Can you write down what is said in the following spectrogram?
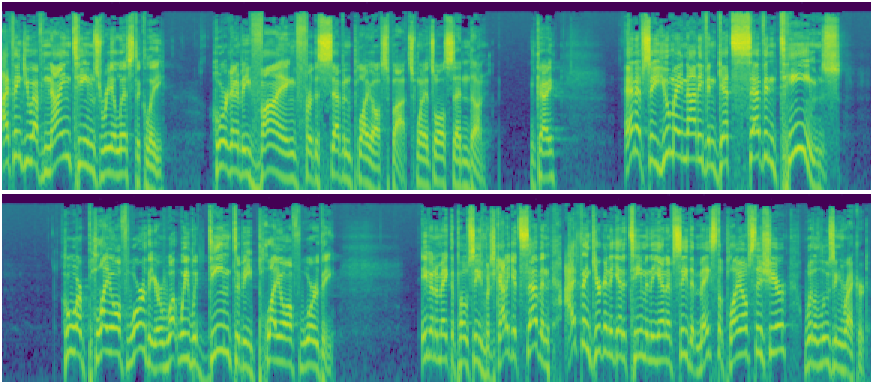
I think you have nine teams realistically who are going to be vying for the seven playoff spots when it's all said and done. Okay? NFC, you may not even get seven teams who are playoff worthy or what we would deem to be playoff worthy, even to make the postseason. But you got to get seven. I think you're going to get a team in the NFC that makes the playoffs this year with a losing record.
